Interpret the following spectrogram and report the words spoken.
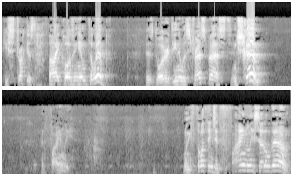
he struck his thigh, causing him to limp. His daughter Dinah was trespassed in Shechem. And finally, when he thought things had finally settled down,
